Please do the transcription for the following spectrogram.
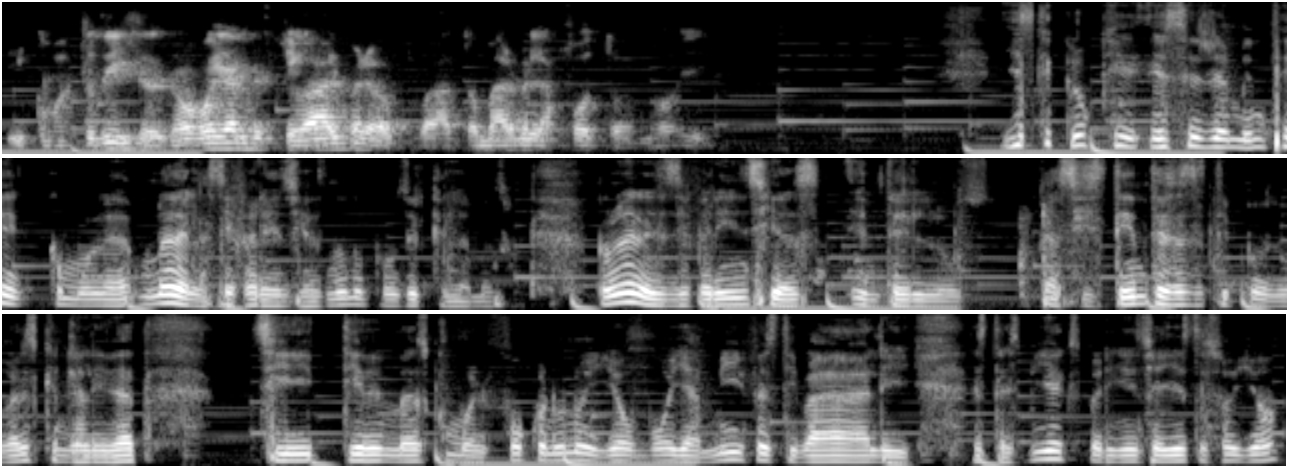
Y como tú dices, no voy al festival, pero para tomarme la foto, ¿no? Y- es que creo que esa es realmente como la- una de las diferencias, ¿no? No puedo decir que la más, pero una de las diferencias entre los asistentes a este tipo de lugares que en realidad sí tienen más como el foco en uno y yo voy a mi festival y esta es mi experiencia y este soy yo,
